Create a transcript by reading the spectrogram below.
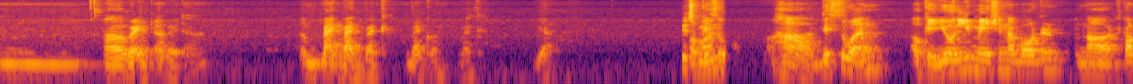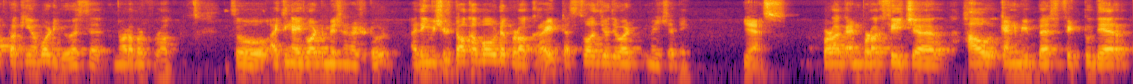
Mm, uh, wait, uh, wait. Uh, back, back, back, back one, back. Yeah. This okay, one. so, huh, this one. Okay, you only mentioned about it. Now, stop talking about US, not about product. So I think I got the misunderstood. I think we should talk about the product, right? That's what you were mentioning. yes. Product and product feature, how can we best fit to their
